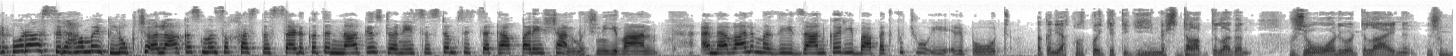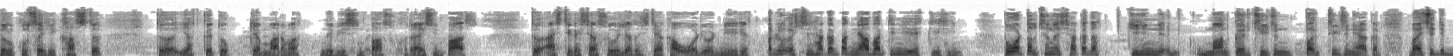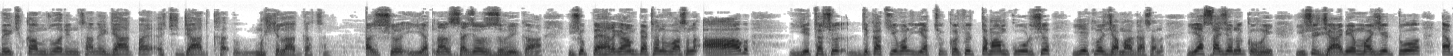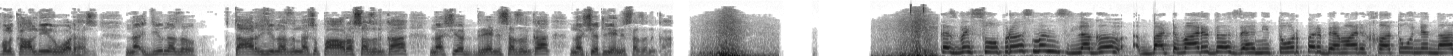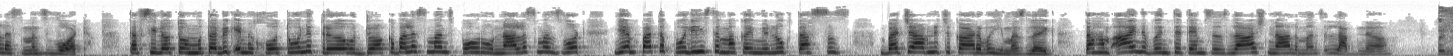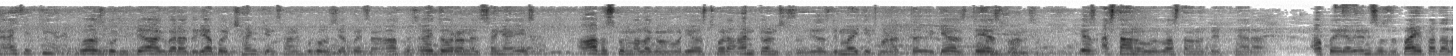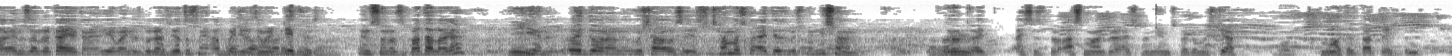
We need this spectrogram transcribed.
کرپورہ سرہمک لکچ علاقس من خست سڑک تو ناقص ڈرینیج سسٹم سے سٹھا پریشان وچنے یوان ام حوالہ مزید زانکاری باپت وچو یہ رپورٹ ہکن یتھ مز پکت تہ کہین مے داب تہ لگان وچھو اور یور تہ لائن یہ بالکل صحیح خست تو یتھ کتو کیا مرمت نبی سن پاس خدا سن پاس سہولت کِہیٖنۍ ٹوٹل مان مانتھی ویسے کمزور انسان اس زیادہ مشکلات گت نا سزیو زہن یہِ یہ پہلگام پہ وسان آب یہ دقت یتھ تمام کور جمع کٕہٕنۍ یہِ یہ Jamia Masjid to apple colony road نہ نظر تار دِیو نظر نہ چھُ پاورس سزان کانٛہہ نہ چھُ یتھ ڈرینہِ سزان کانٛہہ نہ چھُ یتھ لینہِ سزان قصبے سوپرس من لگو بٹوار دہ ذہنی طور پر بیمار خاتون نالس من ووٹ تفصیلو مطابق ام خاتون ترو ڈاکبلس من پہرو نالس من ووٹ یم پتہ پولیس تو مقامی لوگ تس سز بچاونچ کاروی من لگ تاہم آئی نی تم سز لاش نال من لبنہ حظ بی باق برادر یپ چمکی سن بہت یپ آپ اتر سنا اس لگانا اوپر تھوڑا انکانشس یہ دماغی تھوڑا تیز پہنچ است وستانو پہ پھیارا اپنے پی پتہ لگان رکایا ویسے بہت یوتھ ابھی ٹھیک امس پتہ لگانا اتھ دوران وچاس چمبس کن اتانسمان پہ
